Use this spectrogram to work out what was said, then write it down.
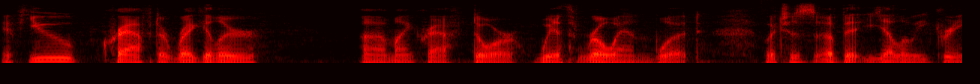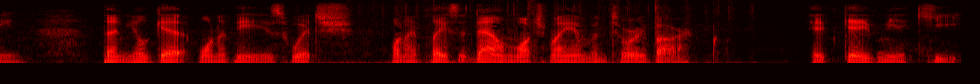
If you craft a regular uh, Minecraft door with Rowan wood, which is a bit yellowy green, then you'll get one of these, which when I place it down, watch my inventory bar. It gave me a key.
